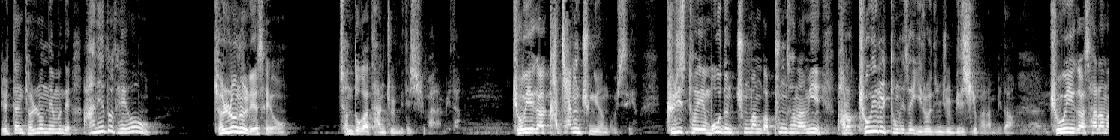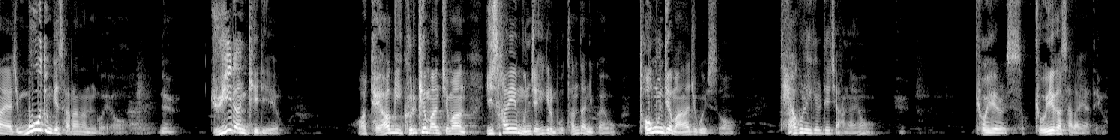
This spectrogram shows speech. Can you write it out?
일단 결론 내면 돼. 안 해도 돼요. 결론을 내세요. 전도가 단 줄 믿으시기 바랍니다. 교회가 가장 중요한 곳이에요. 그리스도의 모든 충만과 풍성함이 바로 교회를 통해서 이루어진 줄 믿으시기 바랍니다. 교회가 살아나야지 모든 게 살아나는 거예요. 네. 유일한 길이에요. 아, 대학이 그렇게 많지만 이 사회 문제 해결을 못 한다니까요. 더 문제 많아지고 있어. 대학으로 해결되지 않아요. 네. 교회로서 교회가 살아야 돼요.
